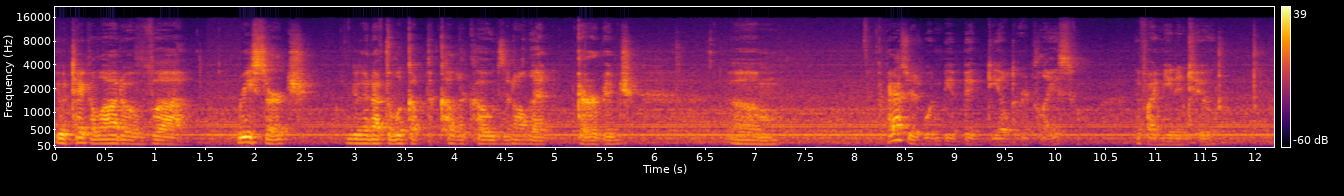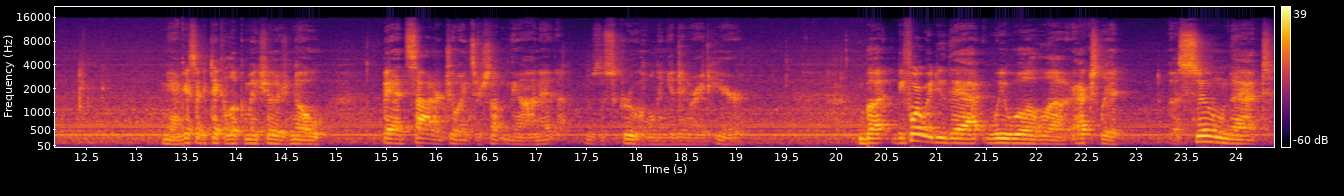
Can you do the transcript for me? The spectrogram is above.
it would take a lot of uh, research. You're gonna have to look up the color codes and all that garbage. Um, capacitors wouldn't be a big deal to replace if I needed to. I mean, I guess I could take a look and make sure there's no bad solder joints or something on it. There's a screw holding it in right here. But before we do that, we will uh, actually assume that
